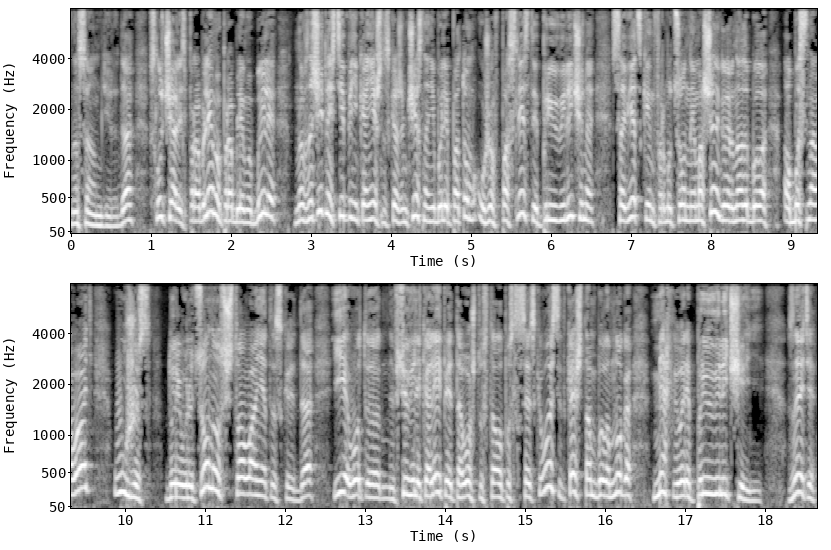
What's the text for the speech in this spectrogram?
на самом деле. Да. Случались проблемы, проблемы были, но в значительной степени, конечно, скажем честно, они были потом уже впоследствии преувеличены советской информационной машиной, которой надо было обосновать ужас дореволюционного существования существования, так сказать, да, и вот э, все великолепие того, что стало после советской власти, это, конечно, там было много, мягко говоря, преувеличений. Знаете,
